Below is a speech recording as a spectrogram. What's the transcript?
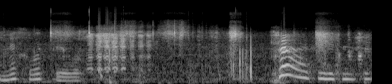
Не хватило. Офігетніше.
